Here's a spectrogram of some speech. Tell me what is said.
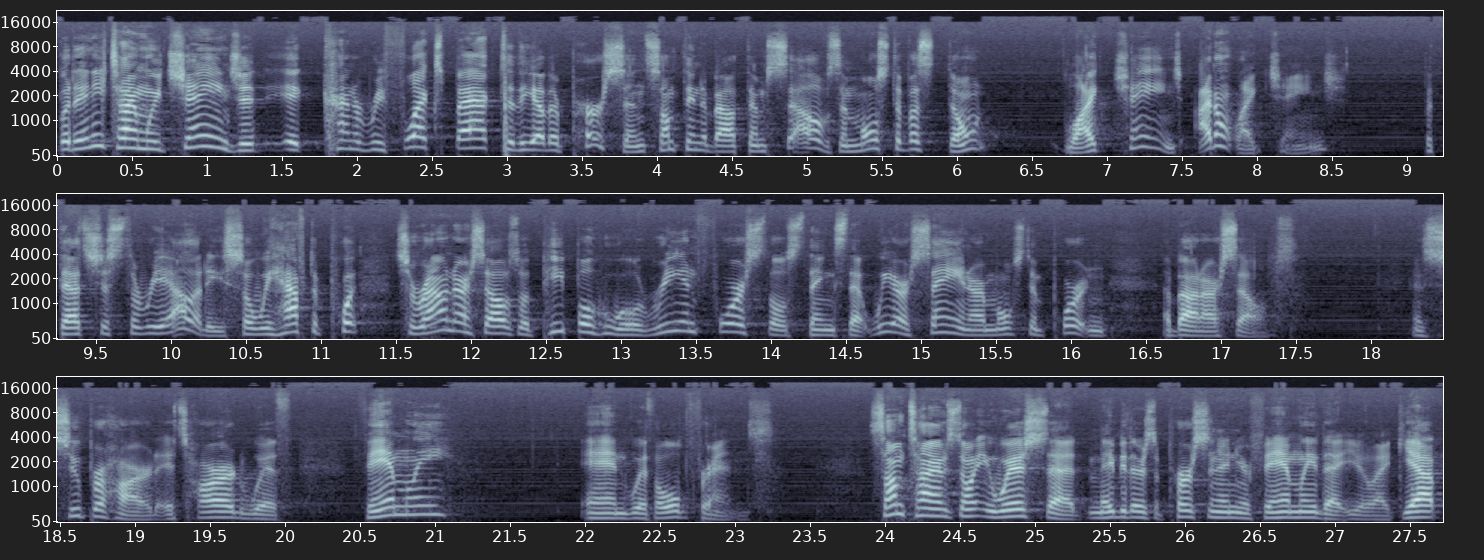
But anytime we change, it, it kind of reflects back to the other person something about themselves. And most of us don't like change. I don't like change, but that's just the reality. So we have to put, surround ourselves with people who will reinforce those things that we are saying are most important about ourselves. It's super hard. It's hard with family and with old friends. Sometimes, don't you wish that maybe there's a person in your family that you're like, yep,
